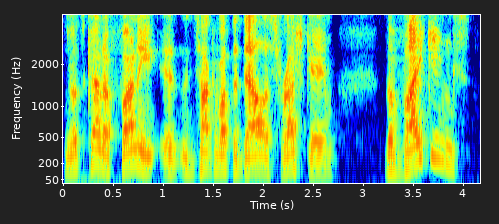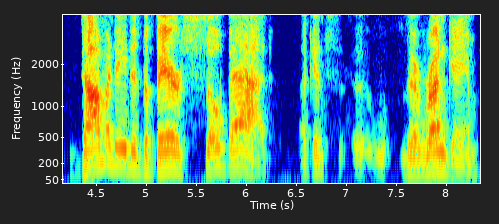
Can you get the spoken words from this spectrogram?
You know, it's kind of funny. uh, You talk about the Dallas Rush game. The Vikings dominated the Bears so bad against uh, their run game.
